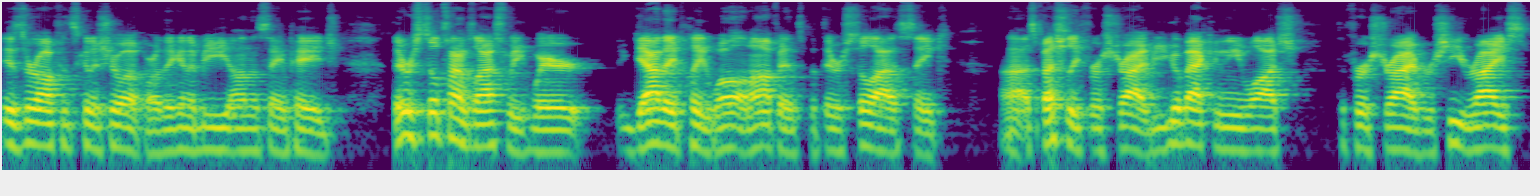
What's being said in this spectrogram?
is their offense going to show up? Are they going to be on the same page? There were still times last week where, yeah, they played well on offense, but they were still out of sync, uh, especially first drive. You go back and you watch the first drive, Rashee Rice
